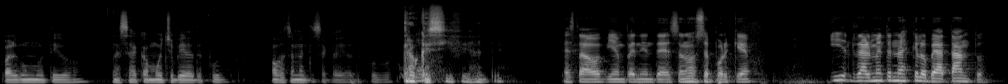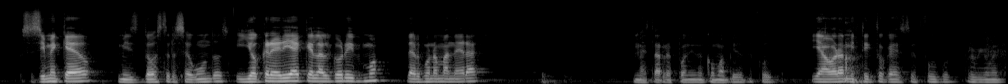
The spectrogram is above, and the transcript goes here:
por algún motivo, me saca muchos videos de fútbol. A vos también te saca videos de fútbol. creo que sí, fíjate. He estado bien pendiente de eso, no sé por qué. Y realmente no es que lo vea tanto. O sea, sí me quedo mis dos, tres segundos. Y yo creería que el algoritmo, de alguna manera, me está respondiendo con más videos de fútbol. Y ahora mi TikTok es de fútbol, prácticamente.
